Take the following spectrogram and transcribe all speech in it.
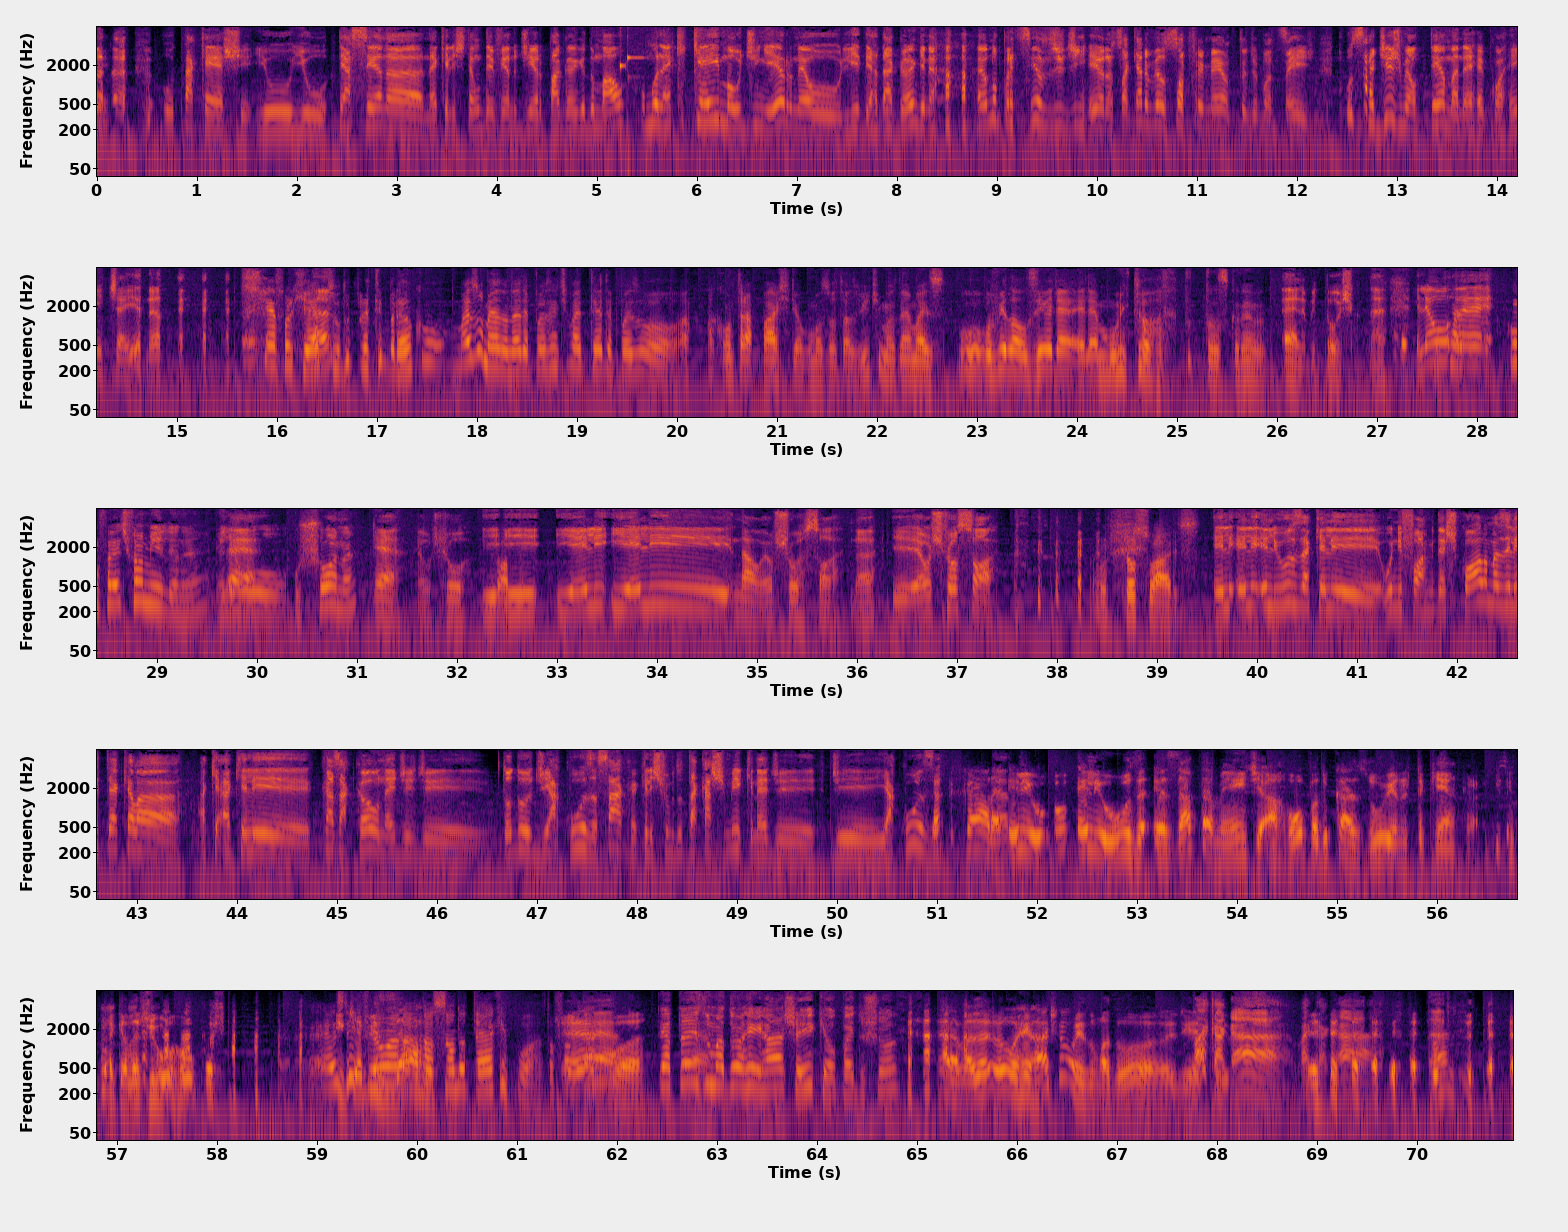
o Takeshi e o Yu tem a cena, né, que eles estão devendo dinheiro pra gangue do mal. O moleque queima o dinheiro, né, o líder da gangue, né? eu não preciso de dinheiro, eu só quero ver o sofrimento de vocês. O sadismo é um tema, né, recorrente aí, né? É porque Né? é tudo preto e branco, mais ou menos, né? Depois a gente vai ter depois o, a, a contraparte de algumas outras vítimas, né? Mas o, o vilãozinho, ele é, ele é muito, muito tosco, né? É, ele é muito tosco, né? Ele é um... É, Com freio de família, né? Ele é, É. o, o show, né? é, é o show. E, e, e ele... E ele... Não, é o show só, né? E é o show só. O Show Soares. Ele, ele, ele usa aquele uniforme da escola, mas ele tem aquela. aque- aquele casacão, né? De. de todo de Yakuza, saca? Aqueles filmes do Takashi Miike, né? De, de Yakuza. Cara, É. ele, ele usa exatamente a roupa do Kazuya no Tekken, cara. Aquelas roupas. Esse que é filme é uma bizarro. adaptação do Tekken, porra. Tô falando. É, É. pô. Tem até o exumador Rei Racha aí, que é o pai do show. É, mas o Heihachi é um exumador de Vai cagar, vai cagar. né?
